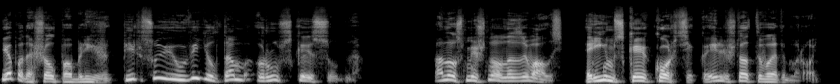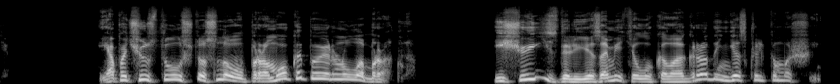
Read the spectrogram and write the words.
Я подошел поближе к пирсу и увидел там русское судно. Оно смешно называлось «Римская Корсика» или что-то в этом роде. Я почувствовал, что снова промок и повернул обратно. Еще издали я заметил около ограды несколько машин.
